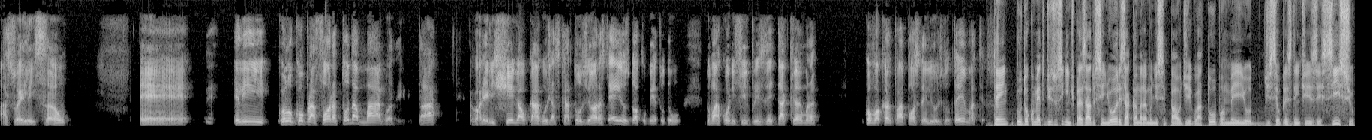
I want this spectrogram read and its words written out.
a sua eleição. É, ele colocou para fora toda a mágoa dele, tá? Agora ele chega ao cargo hoje às 14 horas, tem os documentos do, do Marconi Filho, presidente da Câmara, convocando para a posse dele hoje, não tem, Matheus? Tem. O documento diz o seguinte: prezados senhores, a Câmara Municipal de Iguatu, por meio de seu presidente exercício,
